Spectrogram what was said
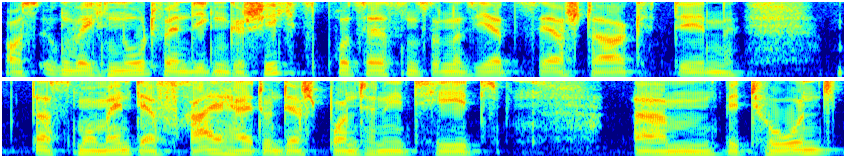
aus irgendwelchen notwendigen Geschichtsprozessen, sondern sie hat sehr stark den, das Moment der Freiheit und der Spontanität ähm, betont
